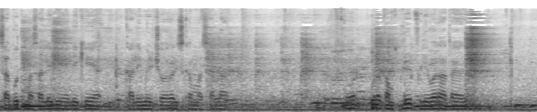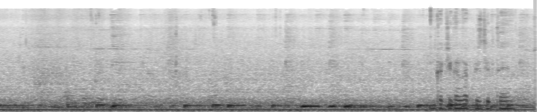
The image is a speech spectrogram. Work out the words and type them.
साबुत मसाले भी हैं, देखिए, काली मिर्च और इसका मसाला और पूरा कंप्लीट फ्लेवर आता है। इनका चिकन का पीस देखते हैं।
